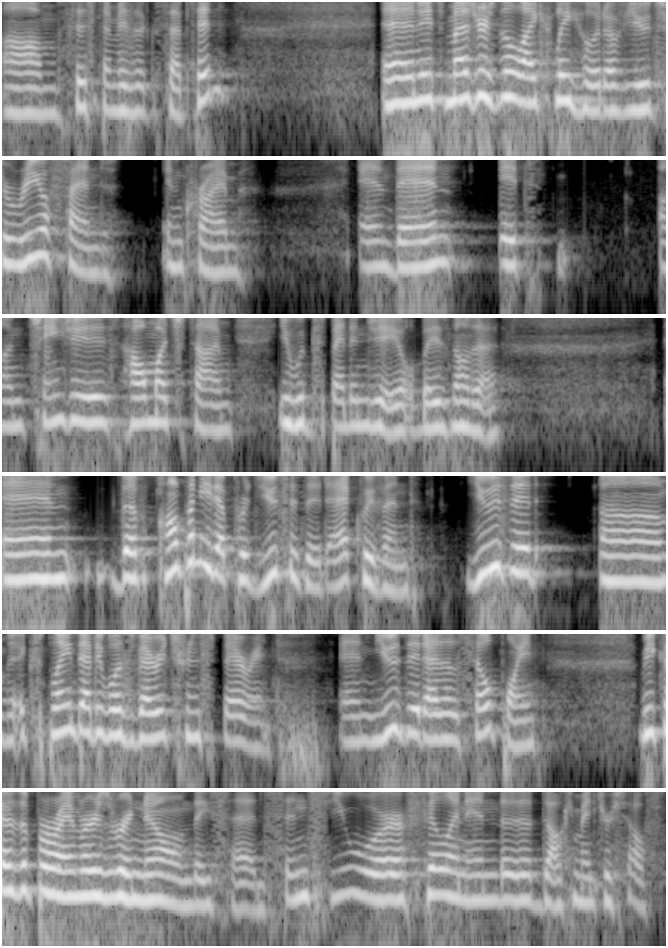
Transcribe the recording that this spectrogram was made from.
um, system is accepted. And it measures the likelihood of you to reoffend in crime. And then it changes how much time you would spend in jail based on that. And the company that produces it, Equivant, used it, um, explained that it was very transparent and used it as a sell point because the parameters were known, they said, since you were filling in the document yourself.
